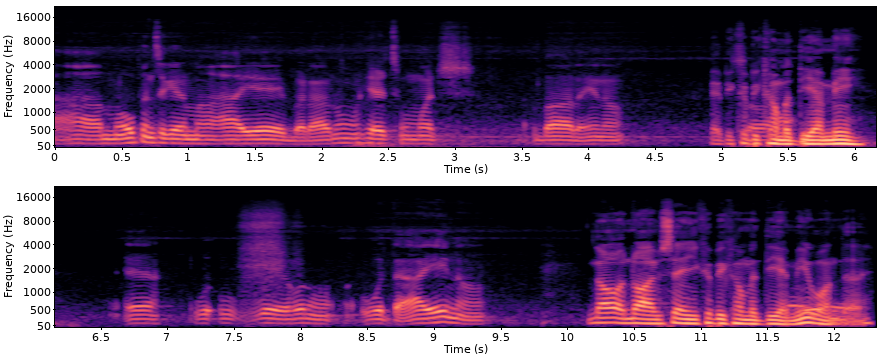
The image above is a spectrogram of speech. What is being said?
I'm open to getting my IA, but I don't hear too much about it, you know. maybe you could So- become a dme Yeah. W- w- wait, hold on. With the IA, no. No, no, I'm saying you could become a DME one day.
